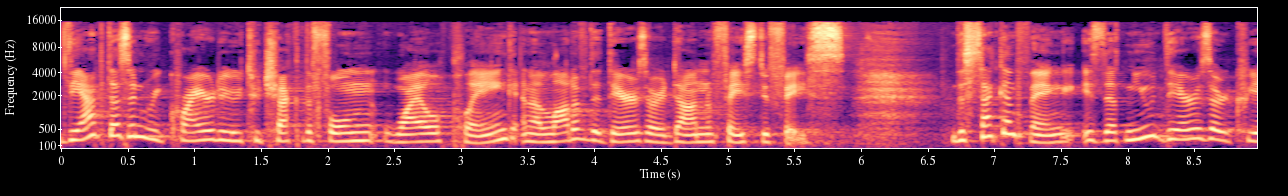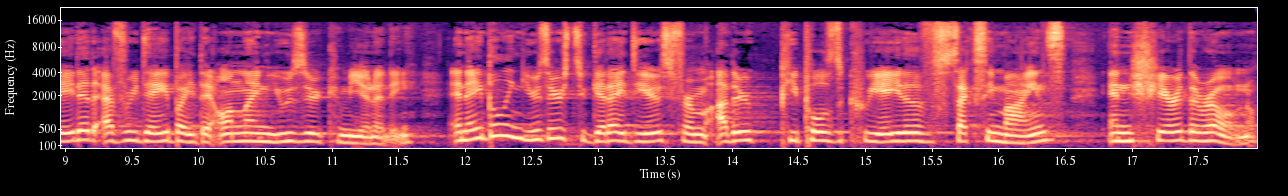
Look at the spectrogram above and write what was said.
The app doesn't require you to check the phone while playing, and a lot of the dares are done face to face. The second thing is that new dares are created every day by the online user community, enabling users to get ideas from other people's creative, sexy minds and share their own.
